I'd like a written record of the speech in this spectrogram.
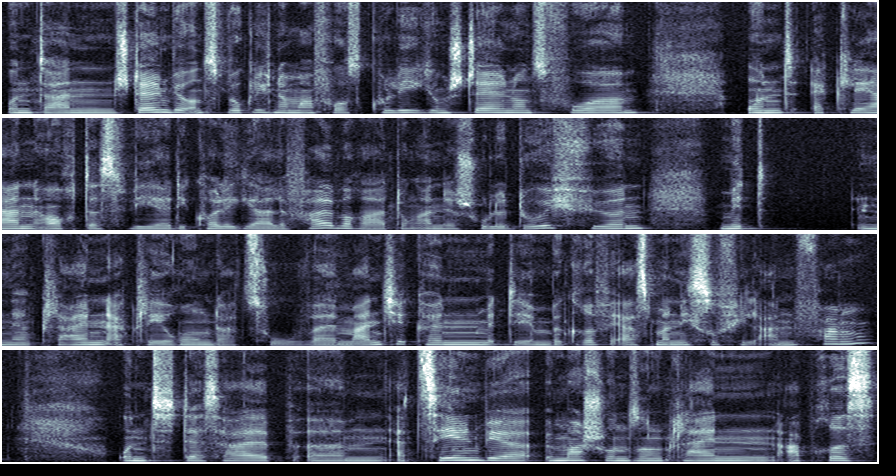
Und dann stellen wir uns wirklich nochmal vor das Kollegium, stellen uns vor und erklären auch, dass wir die kollegiale Fallberatung an der Schule durchführen mit einer kleinen Erklärung dazu, weil manche können mit dem Begriff erstmal nicht so viel anfangen. Und deshalb ähm, erzählen wir immer schon so einen kleinen Abriss,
